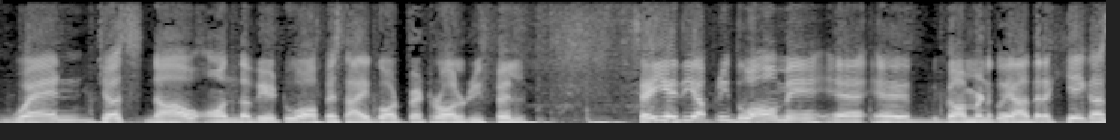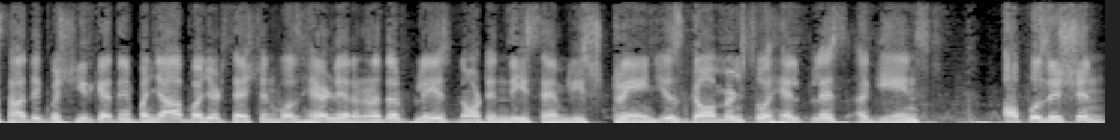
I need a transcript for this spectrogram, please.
when just now on the way to office I got petrol refill सही है जी, अपनी दुआओं में गवर्नमेंट को याद रखिएगा। सादिक बशीर कहते हैं, Punjab budget session was held in another place not in the assembly strange is government so helpless against opposition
